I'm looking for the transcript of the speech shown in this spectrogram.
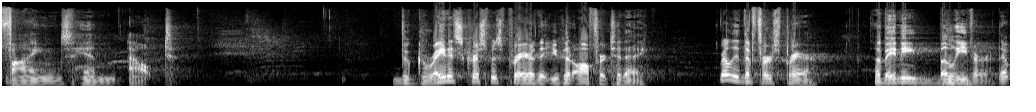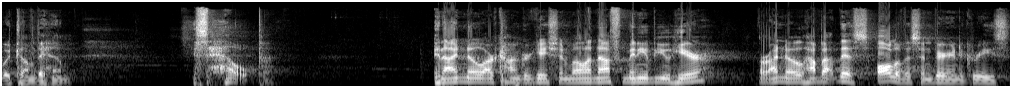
finds him out. The greatest Christmas prayer that you could offer today, really the first prayer of any believer that would come to him, is help. And I know our congregation well enough, many of you here, or I know, how about this? All of us in varying degrees.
